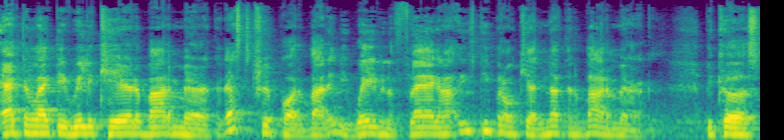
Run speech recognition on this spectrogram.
acting like they really cared about America. That's the trip part about it. They be waving the flag and all. these people don't care nothing about America because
